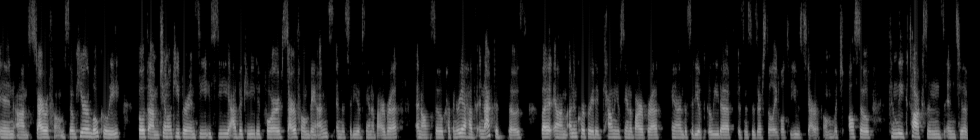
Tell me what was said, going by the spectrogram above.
in um, styrofoam. So here locally, both um, Channelkeeper and CEC advocated for styrofoam bans in the city of Santa Barbara, and also Carpinteria have enacted those. But um, unincorporated County of Santa Barbara and the city of Goleta businesses are still able to use styrofoam, which also can leak toxins into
